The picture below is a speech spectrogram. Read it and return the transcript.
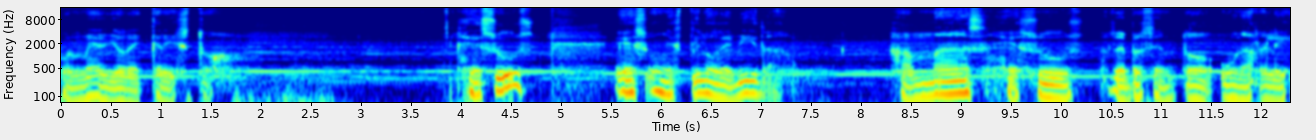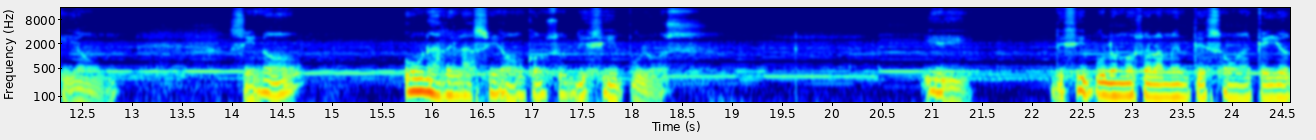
por medio de Cristo. Jesús es un estilo de vida. Jamás Jesús representó una religión, sino una relación con sus discípulos. Y discípulos no solamente son aquellos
